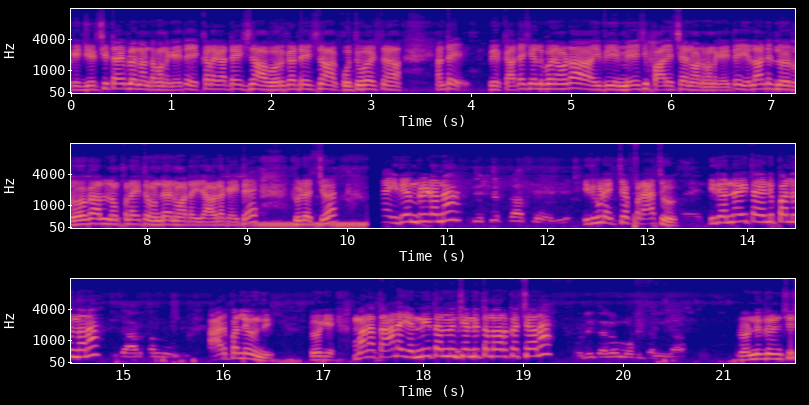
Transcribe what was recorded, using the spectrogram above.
ఓకే జెర్సీ టైప్లో అంట మనకైతే. ఎక్కడ కట్టేసినా ఆ ఒరు కట్టేసినా కుత్తు పోసినా అంటే మీరు కట్టేసి వెళ్ళిపోయినా కూడా ఇవి మేసి పాలిస్తాయి అనమాట మనకైతే. ఎలాంటి రోగాలు నొప్పులు అయితే ఉన్నాయన్నమాట ఈ ఆవులకైతే. చూడొచ్చు. ఇదేం బ్రీడ్ అన్న? ఇది కూడా హెచ్ఎఫ్ రాసు ఇది ఎన్ని అయితే ఎన్ని పళ్ళు ఉందన్నా? ఆరు ఉంది. పల్లె ఉంది. ఓకే. మన తాన ఎన్ని తల నుంచి ఎన్ని తల వరకు వచ్చానా రెండు నుంచి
